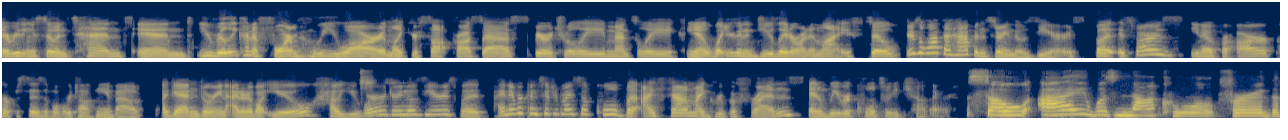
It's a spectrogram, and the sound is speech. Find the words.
everything is so intense, and you really kind of form who you are and like your thought process spiritually, mentally, you know, what you're going to do later on in life. So there's a lot that happens during those years. But as far as, you know, for our purposes of what we're talking about, again, Doreen, I don't know about you, how you were during those years, but I never considered myself cool, but I found my group of friends and we were cool to each other. So I was not cool for the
